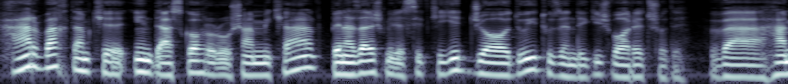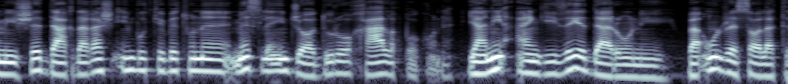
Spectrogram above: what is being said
هر وقتم که این دستگاه رو روشن می‌کرد به نظرش می‌رسید که یه جادویی تو زندگیش وارد شده و همیشه دقدقش این بود که بتونه مثل این جادو رو خلق بکنه. یعنی انگیزه درونی و اون رسالت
